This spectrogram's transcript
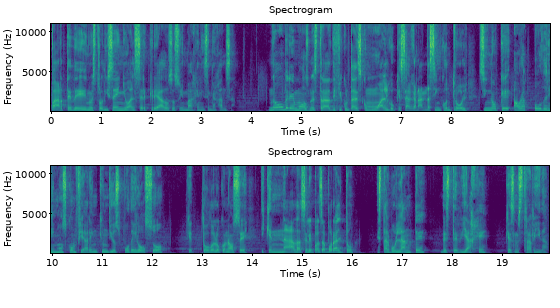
parte de nuestro diseño al ser creados a su imagen y semejanza. No veremos nuestras dificultades como algo que se agranda sin control, sino que ahora podremos confiar en que un Dios poderoso que todo lo conoce y que nada se le pasa por alto, está al volante de este viaje que es nuestra vida.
